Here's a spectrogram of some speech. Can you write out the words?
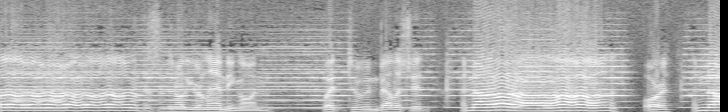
Na. This is the note you're landing on. But to embellish it, na or na.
